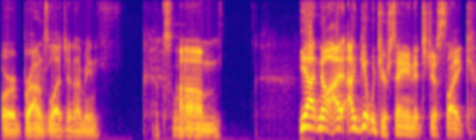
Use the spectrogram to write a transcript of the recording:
or Browns legend. I mean, absolutely. Um, yeah, no, I, I get what you're saying. It's just like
